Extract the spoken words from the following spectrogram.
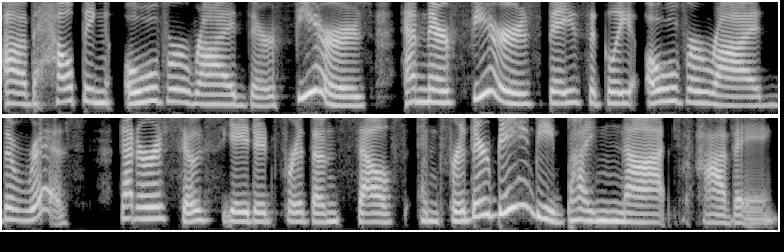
Of helping override their fears and their fears basically override the risks that are associated for themselves and for their baby by not having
